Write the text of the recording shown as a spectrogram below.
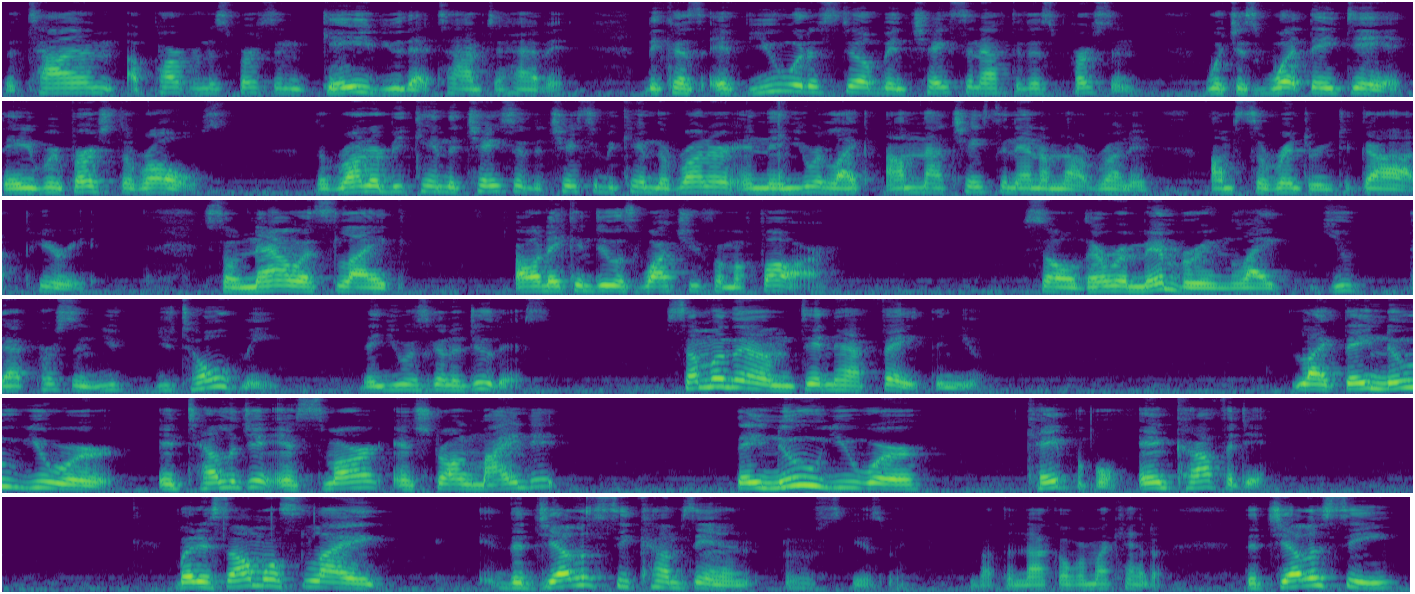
The time apart from this person gave you that time to have it. Because if you would have still been chasing after this person, which is what they did, they reversed the roles. The runner became the chaser, the chaser became the runner, and then you were like, I'm not chasing and I'm not running. I'm surrendering to God, period. So now it's like all they can do is watch you from afar. So they're remembering like you that person you you told me that you was to do this. Some of them didn't have faith in you. Like they knew you were intelligent and smart and strong-minded. They knew you were capable and confident. But it's almost like the jealousy comes in. Oh, excuse me. I'm about to knock over my candle. The jealousy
